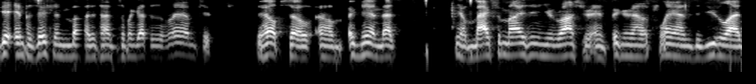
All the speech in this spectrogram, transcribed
get in position by the time someone got to the rim to to help. So um, again, that's you know maximizing your roster and figuring out a plan to utilize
